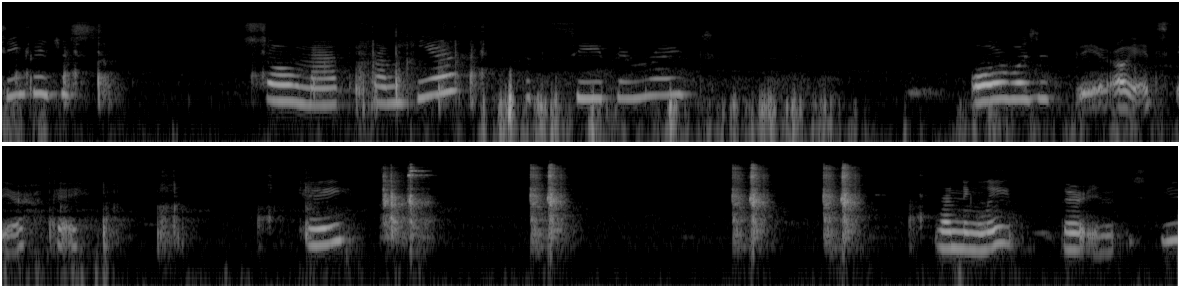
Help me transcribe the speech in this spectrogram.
think I just saw math from here. Let's see if I'm right. Or was it there? Oh yeah, it's there. Okay. Okay. Running late. There excuse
